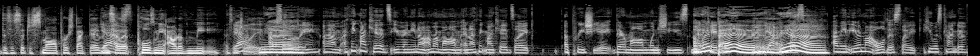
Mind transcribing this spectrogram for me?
this is such a small perspective, and so it pulls me out of me essentially. Yeah. Absolutely. Um, I think my kids, even, you know, I'm a mom, and I think my kids like appreciate their mom when she's Oh, I medicated. bet. Mhm. Yeah, 'cause Yeah. I mean, even my oldest, like he was kind of,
